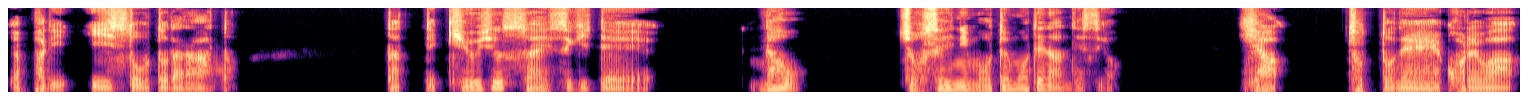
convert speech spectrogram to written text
やっぱりイーストウッドだなと。だって90歳過ぎて、なお、女性にモテモテなんですよ。いや、ちょっとね、これは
